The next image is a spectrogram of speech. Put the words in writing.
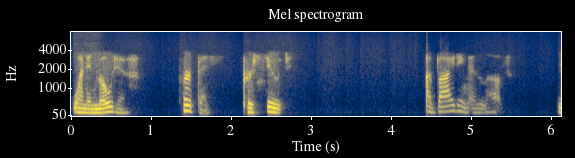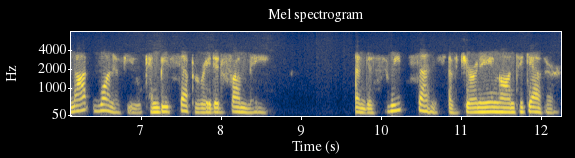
one in motive, purpose, pursuit. Abiding in love, not one of you can be separated from me and the sweet sense of journeying on together,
